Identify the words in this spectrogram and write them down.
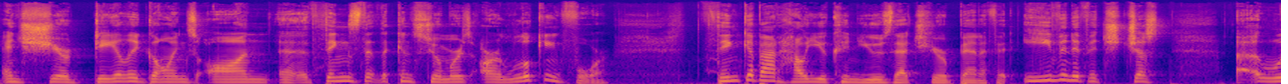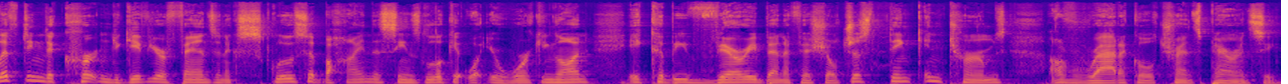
and share daily goings on, uh, things that the consumers are looking for. Think about how you can use that to your benefit, even if it's just uh, lifting the curtain to give your fans an exclusive behind the scenes look at what you're working on, it could be very beneficial. Just think in terms of radical transparency.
